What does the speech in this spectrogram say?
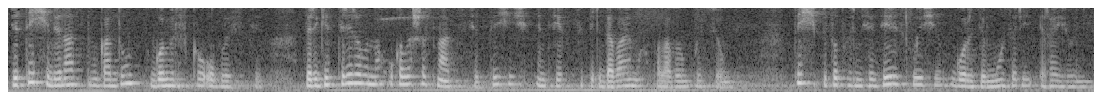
В 2012 году в Гомельской области зарегистрировано около 16 тысяч инфекций, передаваемых половым путем. 1589 случаев в городе Мозыре и районе.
